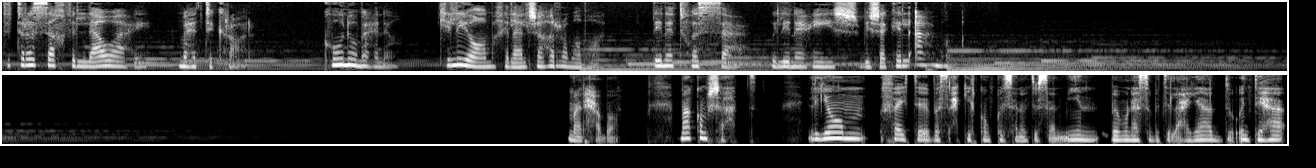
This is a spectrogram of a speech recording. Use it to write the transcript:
تترسخ في اللاواعي مع التكرار. كونوا معنا كل يوم خلال شهر رمضان. لنتوسع ولنعيش بشكل أعمق. مرحبا. معكم شهد. اليوم فايتة بس أحكي لكم كل سنة وأنتم سالمين بمناسبة الأعياد وانتهاء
